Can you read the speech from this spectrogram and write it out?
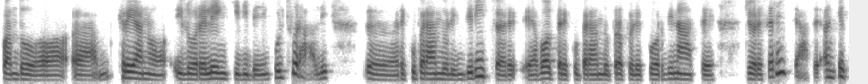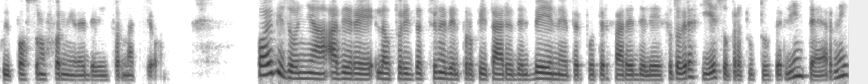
quando uh, creano i loro elenchi di beni culturali uh, recuperando l'indirizzo e a volte recuperando proprio le coordinate georeferenziate anche qui possono fornire delle informazioni. Poi bisogna avere l'autorizzazione del proprietario del bene per poter fare delle fotografie, soprattutto per gli interni,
